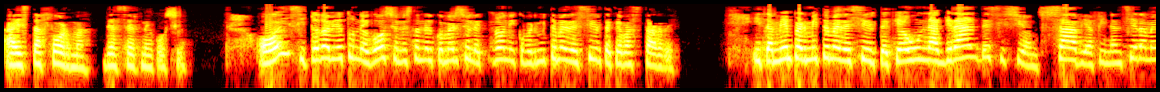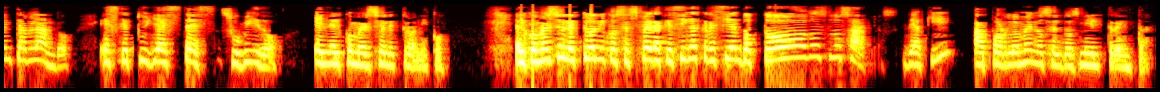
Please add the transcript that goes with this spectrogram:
a esta forma de hacer negocio. Hoy, si todavía tu negocio no está en el comercio electrónico, permíteme decirte que vas tarde. Y también permíteme decirte que una gran decisión sabia financieramente hablando es que tú ya estés subido en el comercio electrónico. El comercio electrónico se espera que siga creciendo todos los años, de aquí a por lo menos el 2030.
